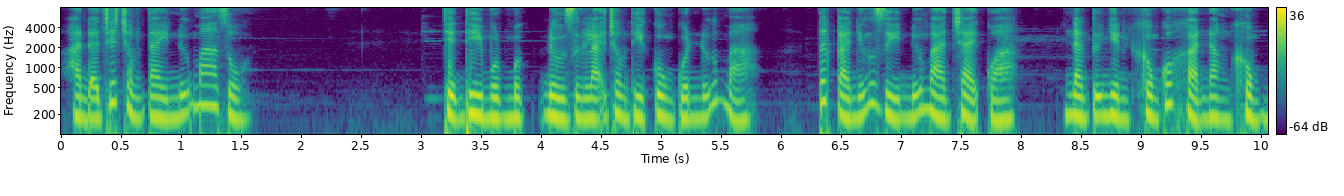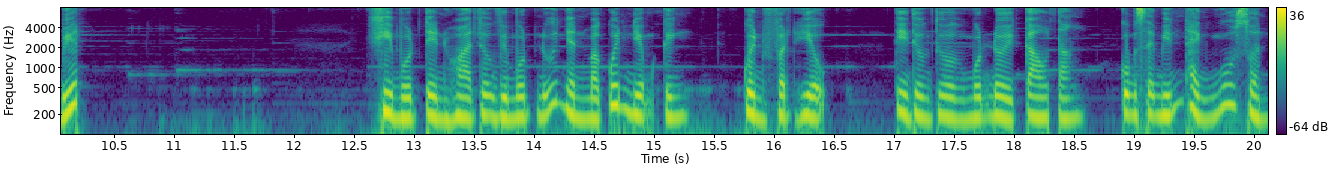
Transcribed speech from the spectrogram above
Hắn đã chết trong tay nữ ma rồi. Thiện thi một mực đều dừng lại trong thi cùng của nữ ma. Tất cả những gì nữ ma trải qua, Nàng tự nhiên không có khả năng không biết. Khi một tên hòa thượng vì một nữ nhân mà quên niệm kinh Quên Phật hiệu Thì thường thường một đời cao tăng cũng sẽ biến thành ngu xuẩn.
